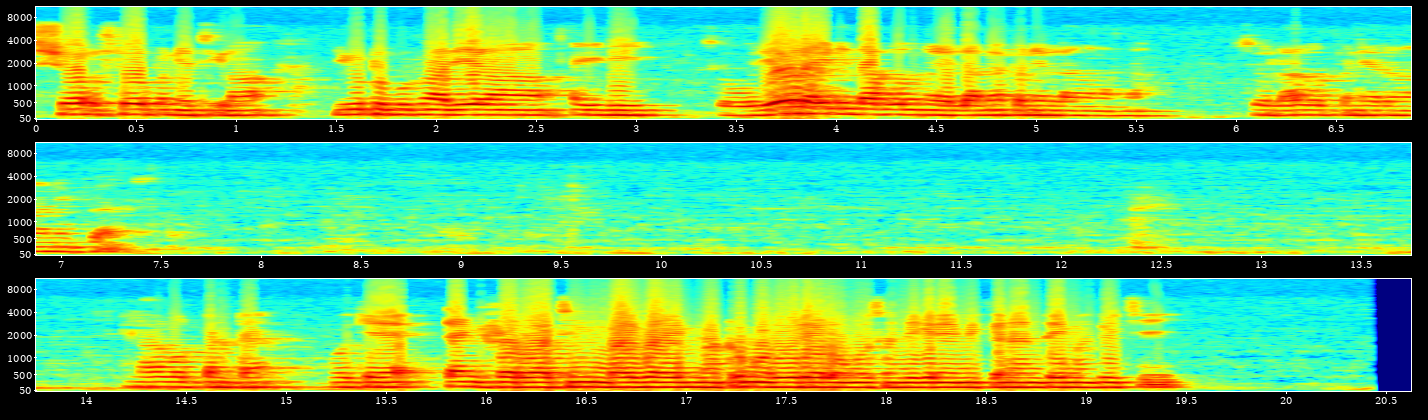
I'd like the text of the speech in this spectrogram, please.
ஸ்டோ ஸ்டோர் பண்ணி வச்சுக்கலாம். யூடியூப்புக்கும் அதே தான் ஐடி ஸோ ஒரே ஒரு ஐடி இருந்தால் போதுங்க. எல்லாமே பண்ணிடலாங்க நம்ம. ஸோ லாக் அவுட் பண்ணிடுறேன் நான் இப்போ. லாக் அவுட் பண்ணிட்டேன். ஓகே தேங்க்யூ ஃபார் வாட்சிங் பை பை மற்றும் ஒரு வீடியோவில் உங்களை சந்திக்கிறேன். மிக்க நன்றி மகிழ்ச்சி.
